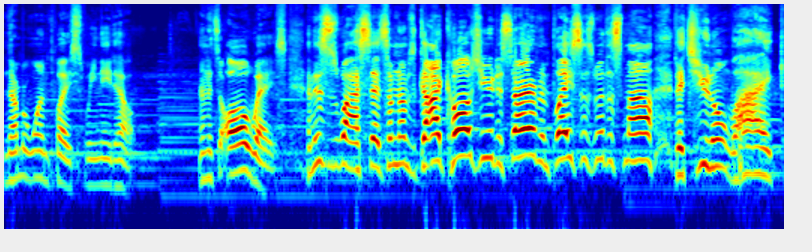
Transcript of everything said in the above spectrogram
Number one place we need help. And it's always. And this is why I said sometimes God calls you to serve in places with a smile that you don't like.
